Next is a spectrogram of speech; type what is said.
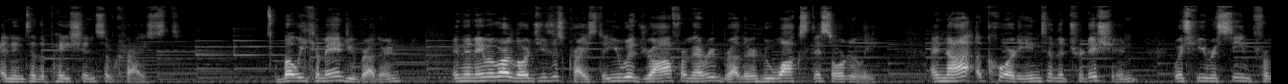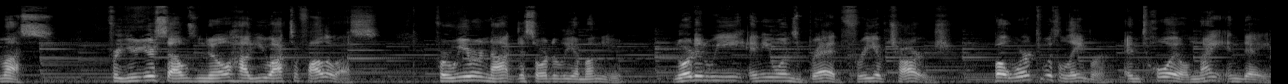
and into the patience of Christ. But we command you, brethren, in the name of our Lord Jesus Christ, that you withdraw from every brother who walks disorderly, and not according to the tradition which he received from us. For you yourselves know how you ought to follow us. For we were not disorderly among you, nor did we eat anyone's bread free of charge, but worked with labor and toil night and day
